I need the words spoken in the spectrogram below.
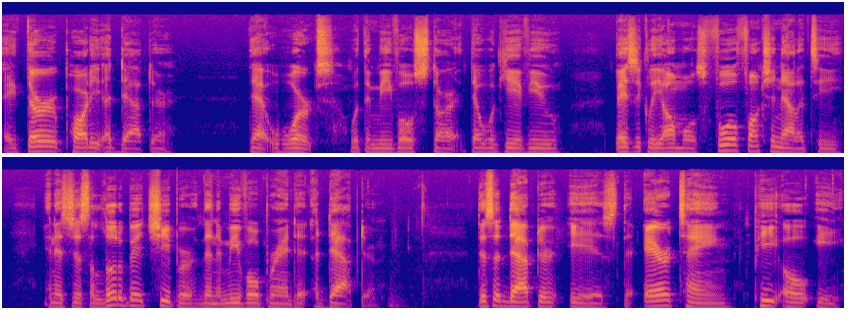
a third party adapter that works with the Mevo Start that will give you basically almost full functionality and it's just a little bit cheaper than the Mevo branded adapter. This adapter is the Airtame PoE.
